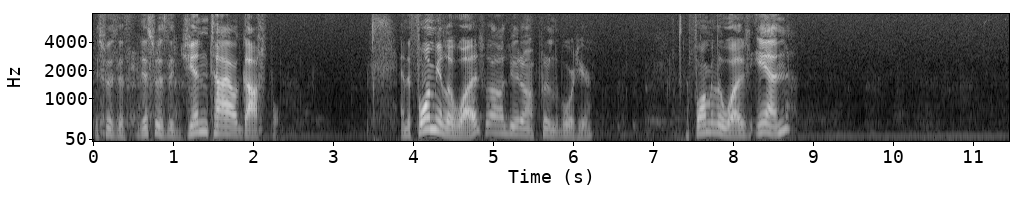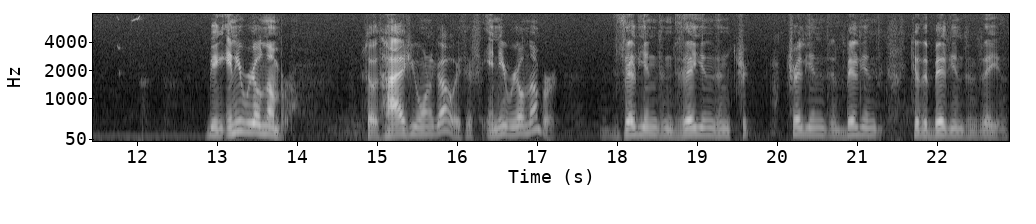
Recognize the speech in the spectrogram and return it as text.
This was the, this was the Gentile gospel. And the formula was, well, I'll do it, I'll put it on the board here. The formula was in being any real number. So as high as you want to go, it's just any real number. Zillions and zillions and tr- trillions and billions to the billions and zillions.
